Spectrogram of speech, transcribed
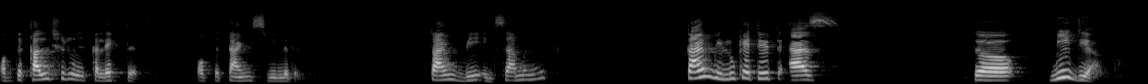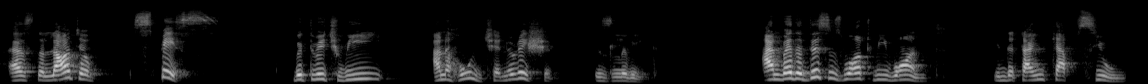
of the cultural collective of the times we live in. Time we examine it, time we look at it as the media, as the larger space with which we and a whole generation is living. And whether this is what we want in the time capsule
